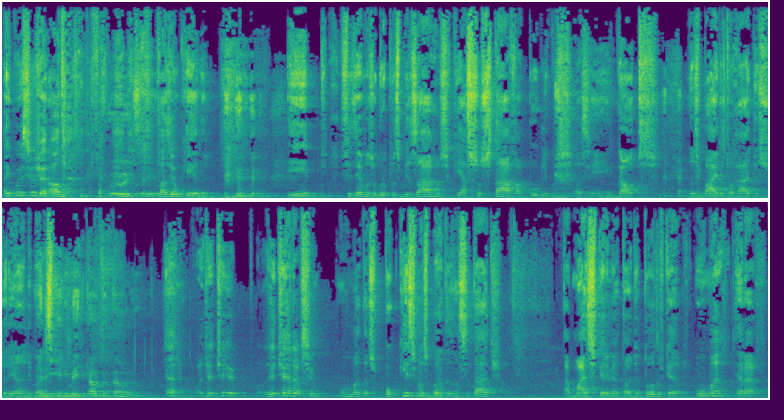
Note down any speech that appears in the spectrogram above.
Aí conheci o Geraldo, fazer o quê, né? E fizemos o Grupos Bizarros, que assustava públicos assim, incautos nos bailes do rádio Surian Libanês. Era experimental total? É, a gente, a gente era assim, uma das pouquíssimas bandas na cidade, a mais experimental de todas, porque uma era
